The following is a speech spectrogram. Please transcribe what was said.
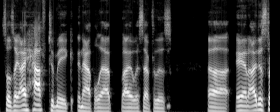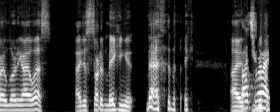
So I was like, I have to make an Apple app, iOS app for this. Uh, and I just started learning iOS. I just started making it. That like, I That's right.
